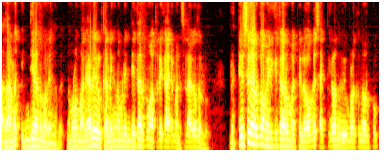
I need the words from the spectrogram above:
അതാണ് ഇന്ത്യ എന്ന് പറയുന്നത്. നമ്മൾ മലയാളികൾക്ക് അല്ലെങ്കിൽ നമ്മൾ ഇന്ത്യക്കാർക്ക് മാത്രമേ കാര്യം മനസ്സിലാകത്തുള്ളൂ. ബ്രിട്ടീഷുകാർക്കും അമേരിക്കക്കാർക്കും മറ്റ് ലോക ശക്തികളെന്ന് വീമ്പിളക്കുന്നവർക്കും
